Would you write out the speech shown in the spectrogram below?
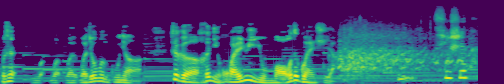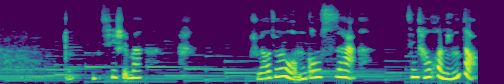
不是。我我我我就问姑娘啊，这个和你怀孕有毛的关系呀？其实，其实嘛，主要就是我们公司啊，经常换领导。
